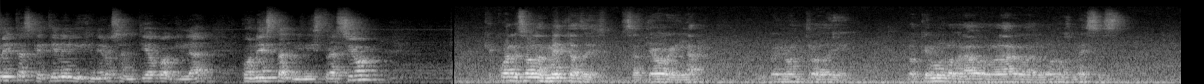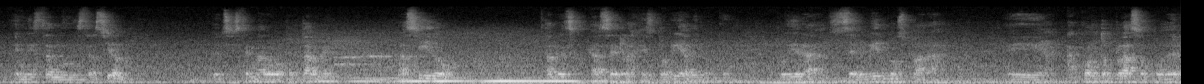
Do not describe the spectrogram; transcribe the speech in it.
metas que tiene el ingeniero Santiago Aguilar con esta administración. ¿Cuáles son las metas de Santiago Aguilar? Bueno, dentro de lo que hemos logrado a lo largo de algunos meses en esta administración del sistema de agua potable ha sido tal vez hacer la gestoría de lo que pudiera servirnos para eh, a corto plazo poder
